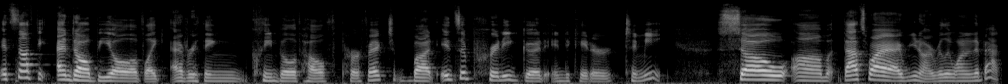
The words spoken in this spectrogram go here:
it's not the end all be all of like everything clean bill of health perfect, but it's a pretty good indicator to me. So um, that's why I, you know, I really wanted it back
